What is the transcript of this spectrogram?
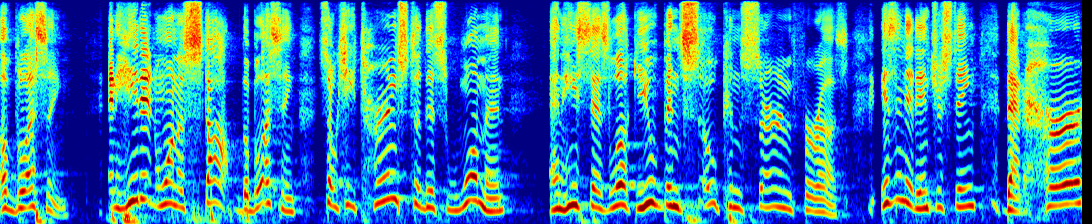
of blessing, and he didn't want to stop the blessing. So he turns to this woman and he says, Look, you've been so concerned for us. Isn't it interesting that her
